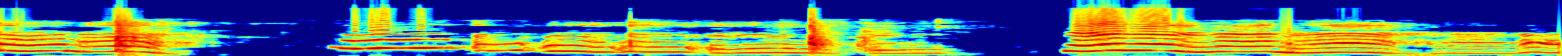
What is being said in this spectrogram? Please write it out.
la la. na na na na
